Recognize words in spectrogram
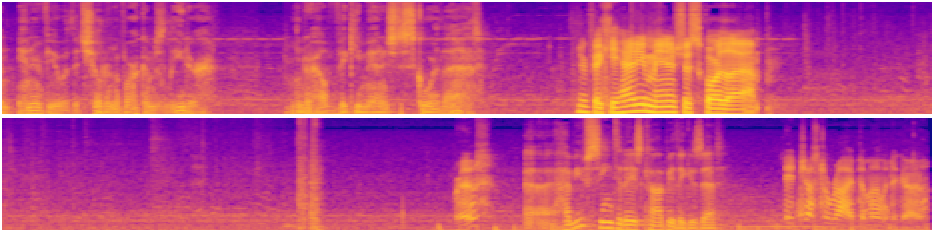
An interview with the Children of Arkham's leader. Wonder how Vicki managed to score that. Vicki, how do you manage to score that? Bruce? Uh, have you seen today's copy of the Gazette? It just arrived a moment ago.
